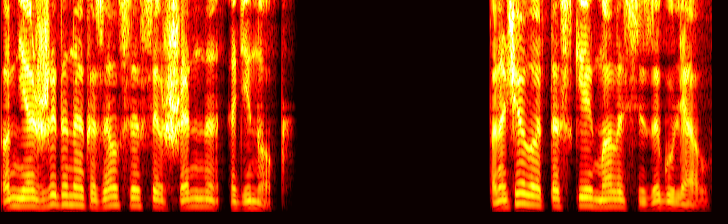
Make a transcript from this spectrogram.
он неожиданно оказался совершенно одинок. Поначалу от тоски малость загулял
